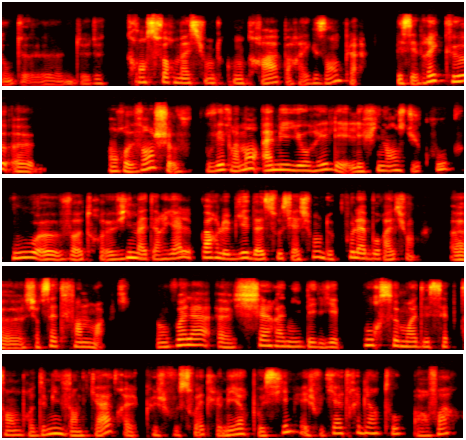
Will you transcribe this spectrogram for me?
donc de, transformation de contrat, par exemple. Et c'est vrai que en revanche, vous pouvez vraiment améliorer les, finances du couple ou votre vie matérielle par le biais d'associations, de collaboration euh, sur cette fin de mois. Donc voilà, chère Annie Bélier, pour ce mois de septembre 2024, euh, que je vous souhaite le meilleur possible et je vous dis à très bientôt. Au revoir.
